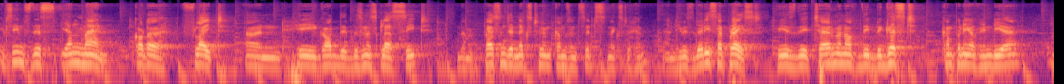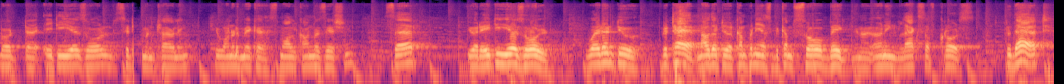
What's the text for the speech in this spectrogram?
It seems this young man caught a flight and he got the business class seat. The passenger next to him comes and sits next to him, and he was very surprised. He is the chairman of the biggest company of India, about uh, 80 years old, sitting and traveling. He wanted to make a small conversation. Sir, you are 80 years old. Why don't you retire now that your company has become so big, you know, earning lakhs of crores? To that,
